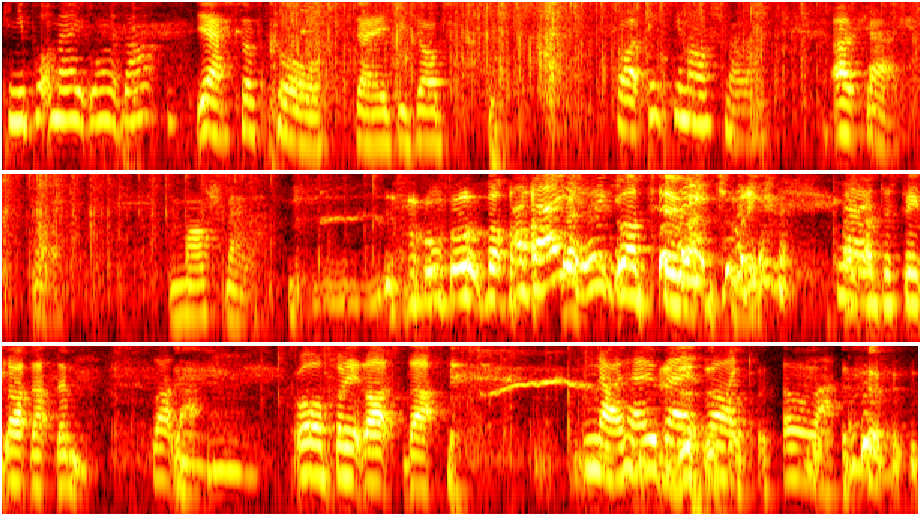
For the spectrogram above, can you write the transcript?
Can you put them out like that? Yes, of course, Daisy Dodd. Right, pick your marshmallow. Okay, right. Marshmallow. Okay, we can- well, two Put it- put actually. it- no, I'll just put it like that then. like that. Or I'll put it like that. No, how about like all that?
